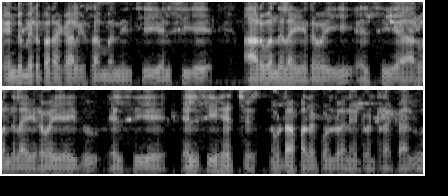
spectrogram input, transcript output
ఎండు మిరప రకాలకు సంబంధించి ఎల్సీఏ ఆరు వందల ఇరవై ఎల్సీఏ ఆరు వందల ఇరవై ఐదు ఎల్సీఏ ఎల్సీహెచ్ నూట పదకొండు అనేటువంటి రకాలు.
